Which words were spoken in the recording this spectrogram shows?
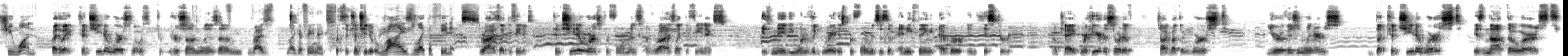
she won. By the way, Conchita Wurst, what was her song? Was um, Rise like a phoenix. what's the Conchita? Rise like a phoenix. Rise Like the Phoenix. Conchita Wurst's performance of Rise Like the Phoenix is maybe one of the greatest performances of anything ever in history. Okay, we're here to sort of talk about the worst Eurovision winners, but Conchita Wurst is not the worst.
